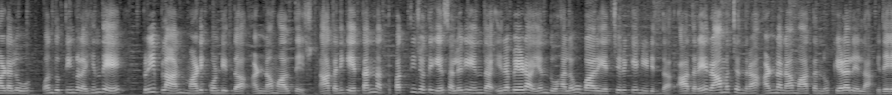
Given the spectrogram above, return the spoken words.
ಮಾಡಲು ಒಂದು ತಿಂಗಳ ಹಿಂದೆ ಪ್ರೀ ಪ್ಲಾನ್ ಮಾಡಿಕೊಂಡಿದ್ದ ಅಣ್ಣ ಮಾಲ್ತೇಶ್. ಆತನಿಗೆ ತನ್ನ ಪತ್ನಿ ಜೊತೆಗೆ ಸಲುಗೆಯಿಂದ ಇರಬೇಡ ಎಂದು ಹಲವು ಬಾರಿ ಎಚ್ಚರಿಕೆ ನೀಡಿದ್ದ. ಆದರೆ ರಾಮಚಂದ್ರ ಅಣ್ಣನ ಮಾತನ್ನು ಕೇಳಲಿಲ್ಲ. ಇದೇ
